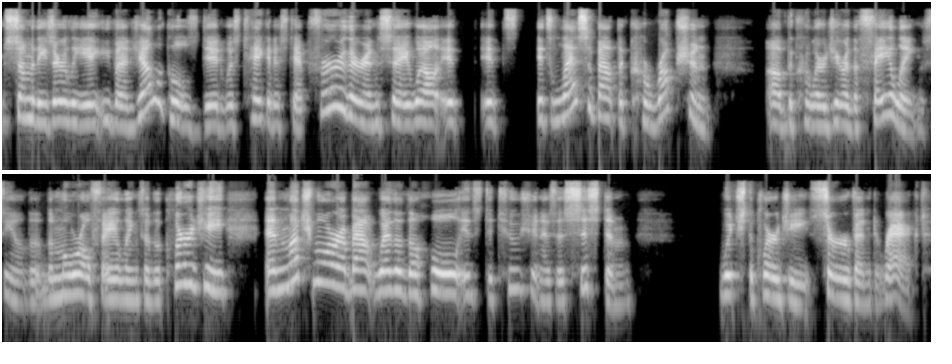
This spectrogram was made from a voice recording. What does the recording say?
some of these early evangelicals did was take it a step further and say, well, it it's it's less about the corruption of the clergy or the failings, you know, the, the moral failings of the clergy, and much more about whether the whole institution as a system which the clergy serve and direct,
